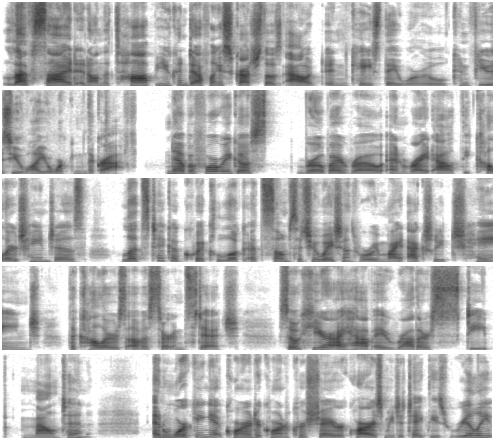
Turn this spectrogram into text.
left side and on the top. You can definitely scratch those out in case they will confuse you while you're working the graph. Now before we go row by row and write out the color changes, let's take a quick look at some situations where we might actually change the colors of a certain stitch. So here I have a rather steep mountain and working at corner to corner crochet requires me to take these really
